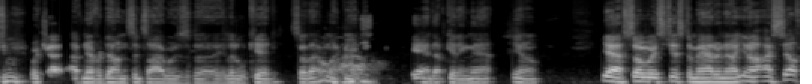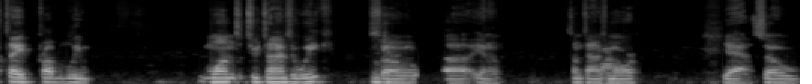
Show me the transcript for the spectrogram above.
Hmm. which I, I've never done since I was a little kid. So that Oh, might be interesting. Yeah, end up getting that. You know, yeah. So it's just a matter now. You know, I self tape probably one to two times a week. So uh, you know, sometimes Wow. more. Yeah. So,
